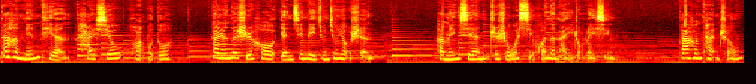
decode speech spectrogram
他很腼腆、害羞，话不多，看人的时候眼睛里炯炯有神。很明显，这是我喜欢的那一种类型。他很坦诚，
